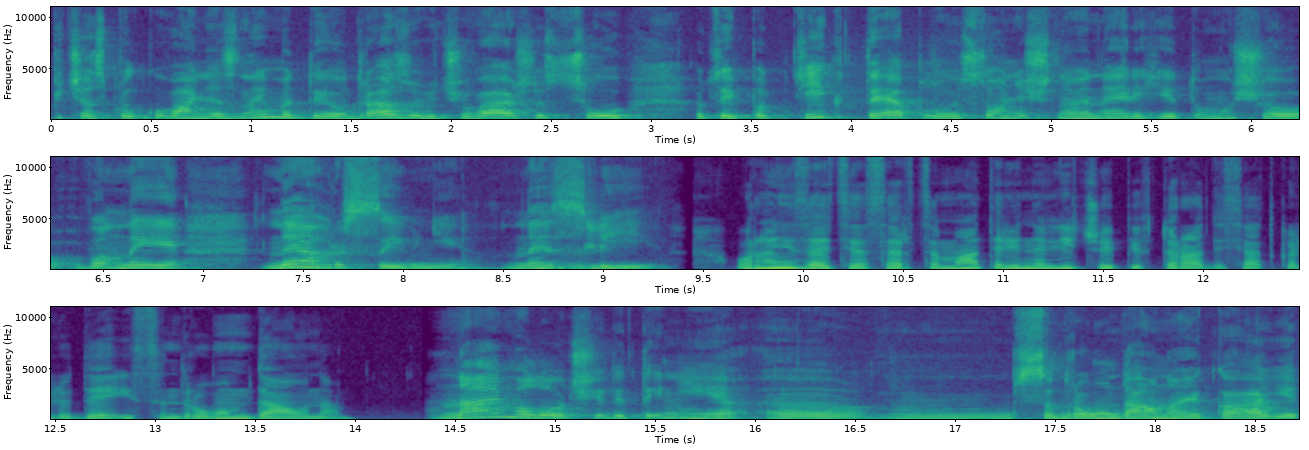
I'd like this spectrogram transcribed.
під час спілкування з ними ти одразу відчуваєш ось цю оцей потік теплої сонячної енергії, тому що вони не агресивні, не злі. Організація Серце матері налічує півтора десятка людей із синдромом Дауна. Наймолодшій дитині е, з синдромом Дауна, яка є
